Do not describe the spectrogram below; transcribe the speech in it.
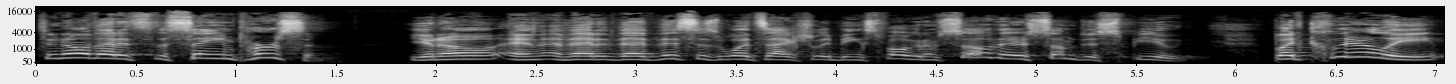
to know that it's the same person, you know, and, and that, that this is what's actually being spoken of. So there's some dispute. But clearly,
